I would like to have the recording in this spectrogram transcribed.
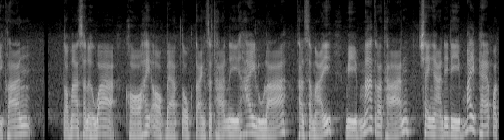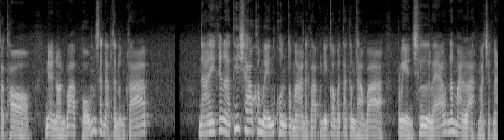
อีกครั้ง ต่อมาเสนอว่าขอให้ออกแบบตกแต่งสถานีให้หรูหราทันสมัย มีมาตรฐาน ใช้งานได้ดีไม่แพ้ปตท แน่นอนว่าผมสนับสนุนครับในขณะที่ชาวเขมรคนต่อมานะครับคนนี้ก็มาตั้งคำถามว่า เปลี่ยนชื่อแล้วน้ำมันล่ะมาจากไหน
